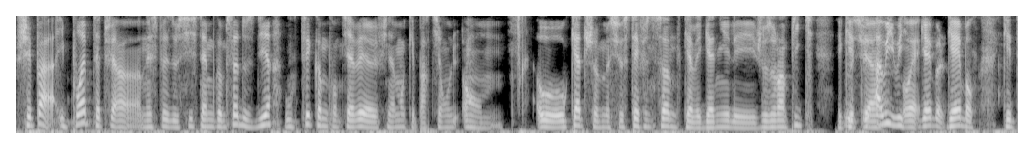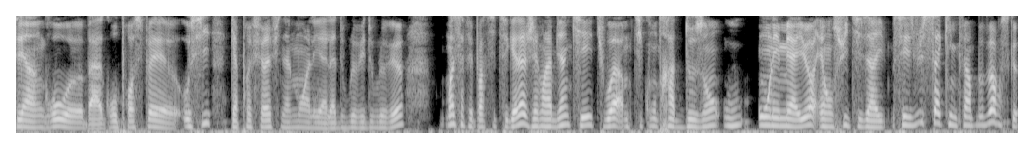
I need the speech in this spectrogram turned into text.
je sais pas, il pourrait peut-être faire un espèce de système comme ça, de se dire, ou tu sais comme quand il y avait euh, finalement qui est parti en, au, au catch, euh, Monsieur Stephenson qui avait gagné les Jeux Olympiques et qui Monsieur- était un- Ah oui, oui, ouais, Gable. Gable, qui était un gros, euh, bah, gros prospect euh, aussi, qui a préféré finalement aller à la WWE. Moi, ça fait partie de ces gars-là. J'aimerais bien qu'il y ait, tu vois, un petit contrat de deux ans où on les met ailleurs et ensuite ils arrivent. C'est juste ça qui me fait un peu peur parce que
